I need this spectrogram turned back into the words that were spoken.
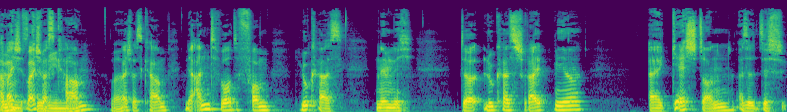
Aber weißt du, was kam? war. Weißt du, was kam? Eine Antwort vom Lukas. Nämlich, der Lukas schreibt mir äh, gestern, also das ist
